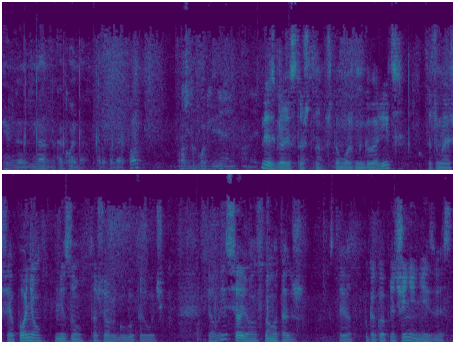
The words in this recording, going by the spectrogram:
Именно на, на какой на? Под iPhone? Просто блоки Я есть. Здесь говорится то, что, что можно говорить. Нажимаешь «Я понял» внизу, то, что уже Google переводчик. И все, и он снова так же встает. По какой причине, неизвестно.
